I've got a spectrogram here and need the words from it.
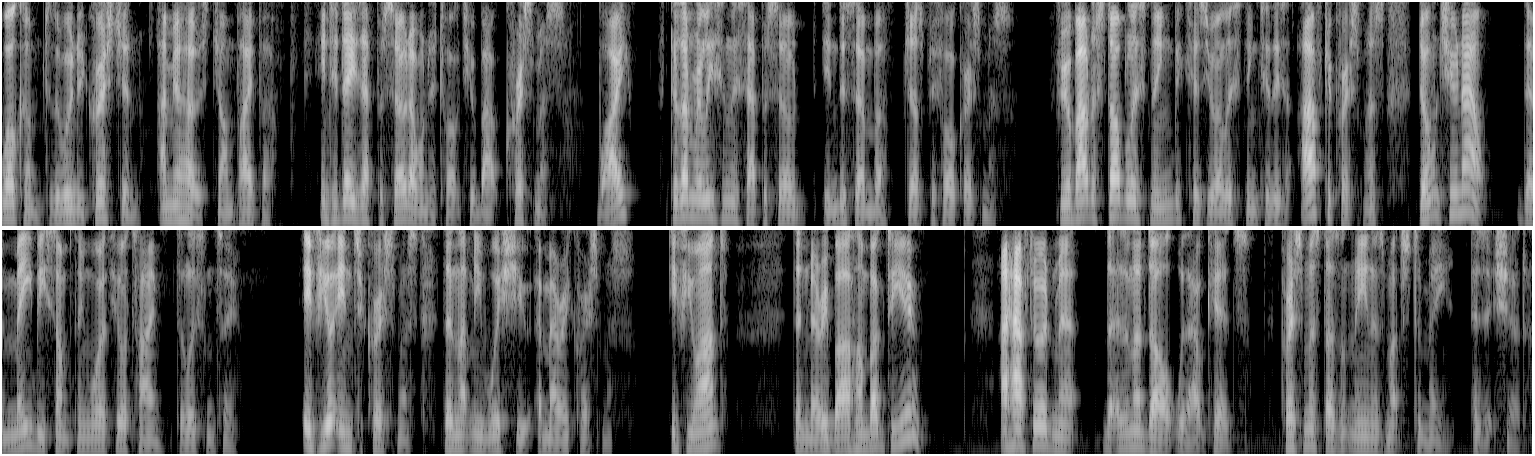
Welcome to The Wounded Christian. I'm your host, John Piper. In today's episode, I want to talk to you about Christmas. Why? Because I'm releasing this episode in December, just before Christmas. If you're about to stop listening because you are listening to this after Christmas, don't tune out. There may be something worth your time to listen to. If you're into Christmas, then let me wish you a Merry Christmas. If you aren't, then Merry Bar Humbug to you. I have to admit that as an adult without kids, Christmas doesn't mean as much to me as it should.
